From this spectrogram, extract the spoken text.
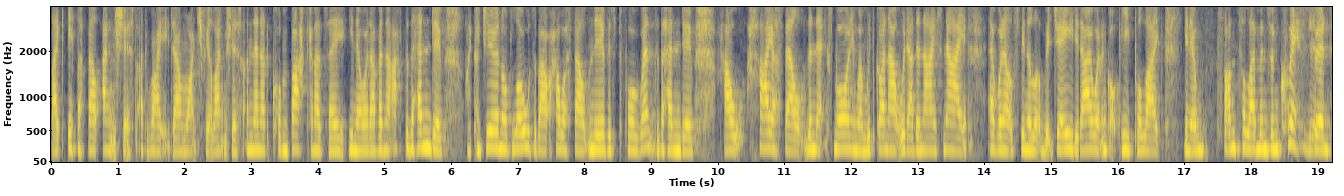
Like if I felt anxious, I'd write it down. Why do you feel anxious? And then I'd come back and I'd say, you know, I'd have an after the hen do. Like I journaled loads about how I felt nervous before we went to the hen do, how high I felt the next morning when we'd gone out, we'd had a nice night. Everyone else feeling a little bit jaded. I went and got people like, you know, Fanta lemons and crisp yeah. and,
